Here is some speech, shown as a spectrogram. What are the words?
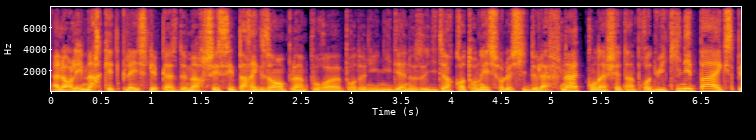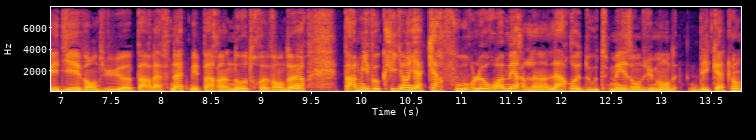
Alors les marketplaces, les places de marché, c'est par exemple, hein, pour, euh, pour donner une idée à nos auditeurs, quand on est sur le site de la FNAC, qu'on achète un produit qui n'est pas expédié, vendu euh, par la FNAC, mais par un autre vendeur. Parmi vos clients, il y a Carrefour, Leroy Merlin, La Redoute, Maison du Monde, Decathlon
